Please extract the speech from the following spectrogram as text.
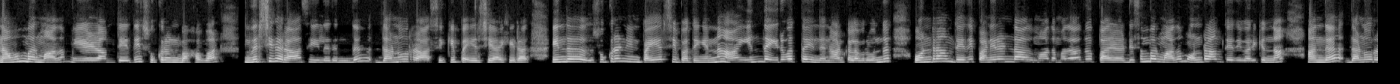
நவம்பர் மாதம் ஏழாம் தேதி சுக்கிரன் பகவான் விருச்சிக ராசியிலிருந்து தனுர் ராசிக்கு பயிற்சி ஆகிறார். இந்த சுக்கரனின் பயிற்சி பாத்தீங்கன்னா இந்த இருபத்தைந்து நாட்கள் அவர் வந்து ஒன்றாம் தேதி பனிரெண்டாவது மாதம் அதாவது ப டிசம்பர் மாதம் ஒன்றாம் தேதி வரைக்கும் தான் அந்த தனுர்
